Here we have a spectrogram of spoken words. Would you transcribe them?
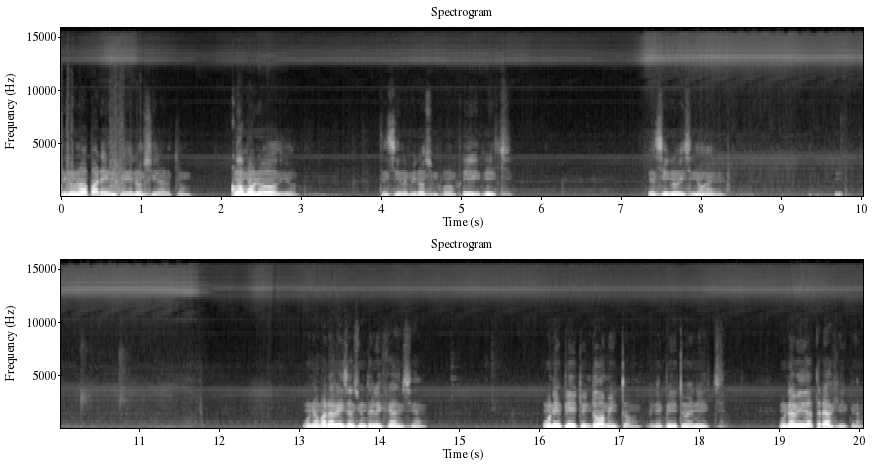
de lo no aparente, de lo cierto. ¿Cómo lo odio? Decía el filósofo Friedrich Nietzsche del siglo XIX. Una maravilla en su inteligencia, un espíritu indómito, el espíritu de Nietzsche, una vida trágica,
